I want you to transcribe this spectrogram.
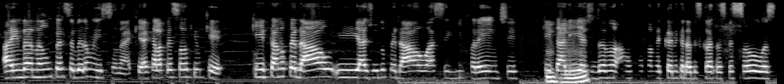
ainda não perceberam isso, né? Que é aquela pessoa que o quê? que está no pedal e ajuda o pedal a seguir em frente, que está uhum. ali ajudando a arrumar a mecânica da bicicleta das pessoas.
